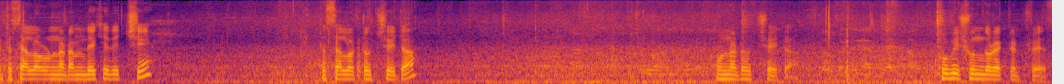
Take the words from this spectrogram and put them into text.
একটু স্যালোর ওনাটা আমি দেখিয়ে দিচ্ছি। তো স্যালোরটা হচ্ছে এটা। ওনাটা হচ্ছে এটা। খুবই সুন্দর একটা ড্রেস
